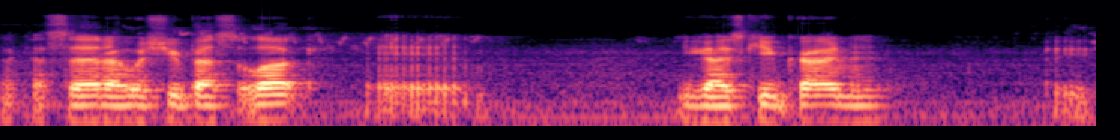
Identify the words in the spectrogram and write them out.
like I said, I wish you best of luck, and you guys keep grinding. Peace.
